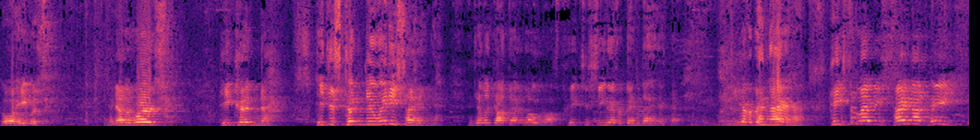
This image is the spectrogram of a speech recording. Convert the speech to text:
Boy, he was, in other words, he couldn't, he just couldn't do anything until he got that load off. Preachers, you ever been there? You ever been there? He said, Let me say my piece.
